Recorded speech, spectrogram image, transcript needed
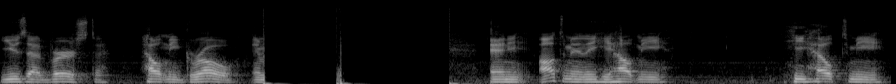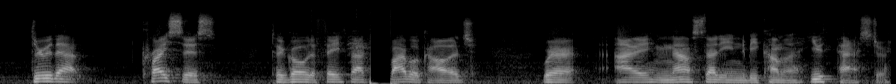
Used that verse to help me grow. In and ultimately, he helped me. He helped me through that crisis to go to Faith Baptist Bible College, where I am now studying to become a youth pastor.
